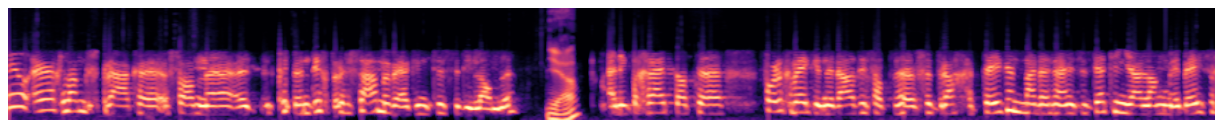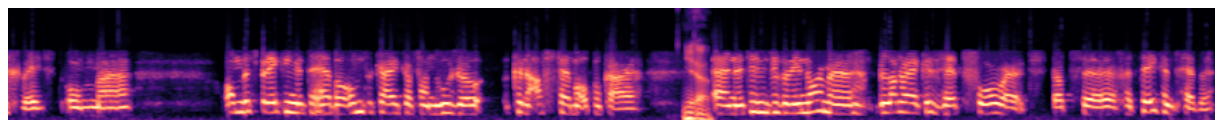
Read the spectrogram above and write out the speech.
heel erg lang sprake van uh, een dichtere samenwerking tussen die landen. Ja. En ik begrijp dat uh, vorige week inderdaad is dat uh, verdrag getekend, maar daar zijn ze 13 jaar lang mee bezig geweest om, om besprekingen te hebben, om te kijken van hoe ze kunnen afstemmen op elkaar. Ja. En het is natuurlijk een enorme belangrijke zet forward dat ze getekend hebben.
